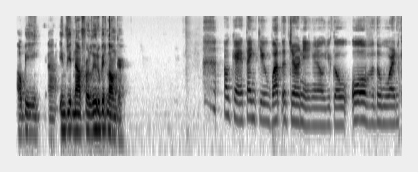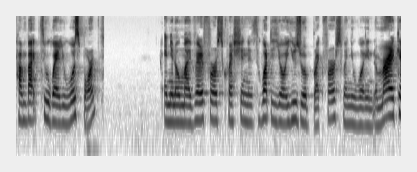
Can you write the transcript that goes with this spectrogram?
I'll be uh, in Vietnam for a little bit longer. Okay, thank you. What a journey. You know, you go all over the world and come back to where you was born. And you know, my very first question is what is your usual breakfast when you were in America,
